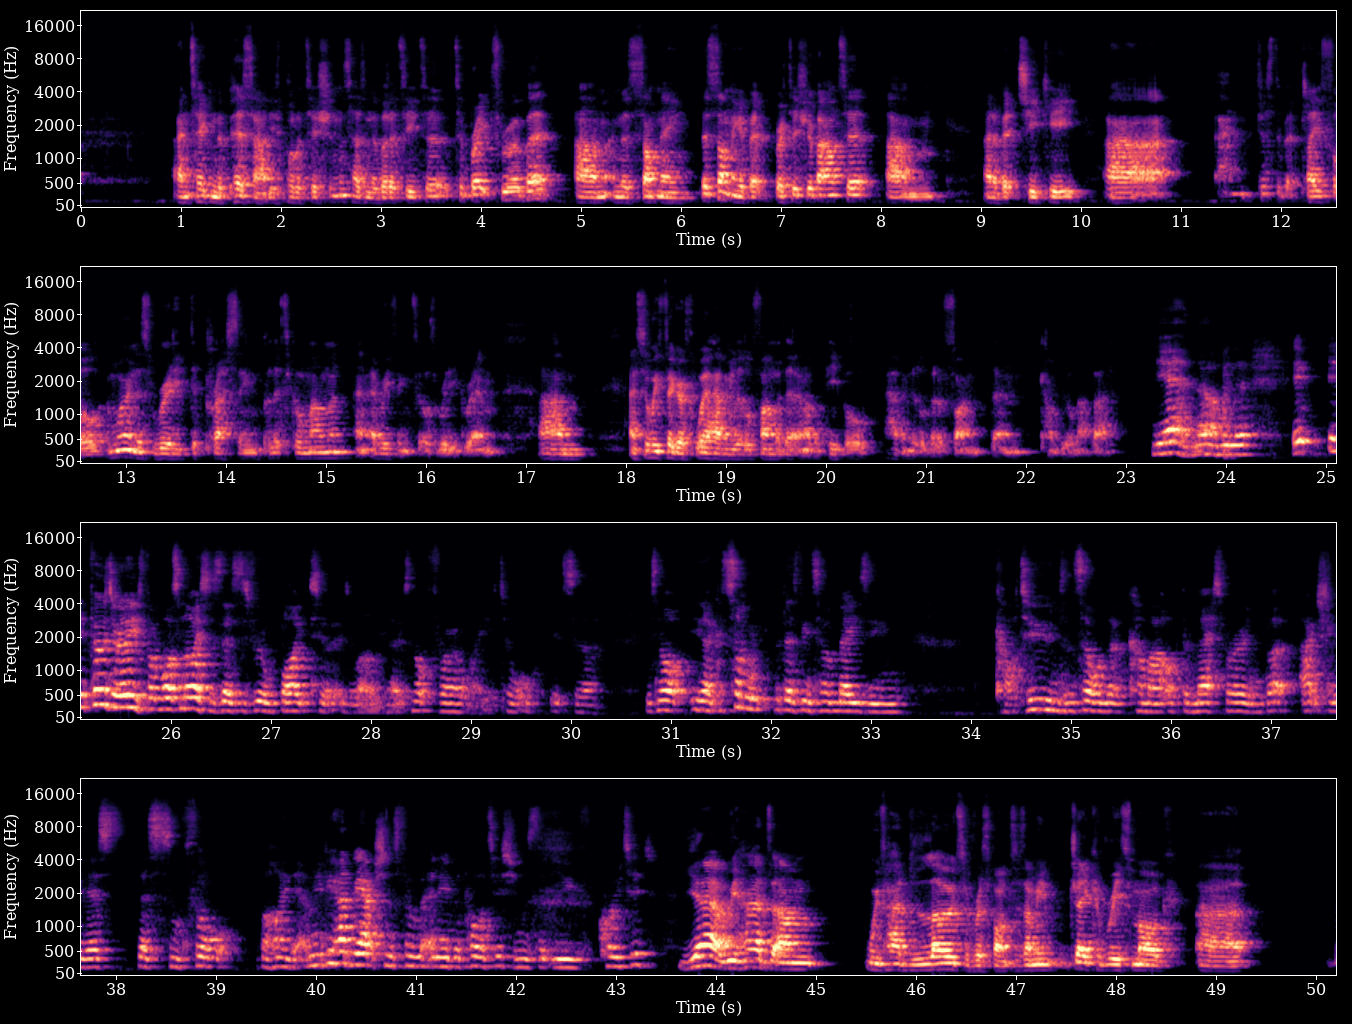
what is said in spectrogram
and taking the piss out of these politicians has an ability to, to break through a bit. Um, and there's something there's something a bit British about it. Um, and a bit cheeky uh, and just a bit playful. And we're in this really depressing political moment, and everything feels really grim. Um, and so we figure if we're having a little fun with it and other people having a little bit of fun, then it can't be all that bad. Yeah, no, I mean, the, it, it feels a relief, but what's nice is there's this real bite to it as well. You know, it's not throwaway at all. It's uh, it's not you know because some there's been some amazing cartoons and so on that have come out of the mess we're in, but actually there's there's some thought behind it. I mean, have you had reactions from any of the politicians that you've quoted? Yeah, we had um, we've had loads of responses. I mean, Jacob Rees-Mogg, uh,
